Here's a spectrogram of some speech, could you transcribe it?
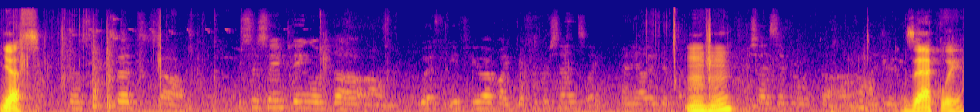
Yes. That's, that's, um, it's the same thing with the, um, with, if you have like different percents, like any other different Mm-hmm. percents different with the uh, hundred. Exactly.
